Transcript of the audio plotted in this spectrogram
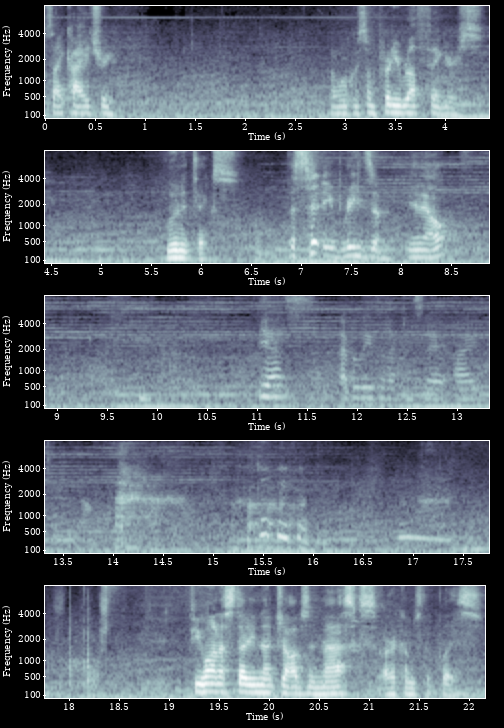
psychiatry. I work with some pretty rough figures. Lunatics. The city breeds them, you know? Yes, I believe that I can say I do know. If you want to study nut jobs and masks, Arkham's the place.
